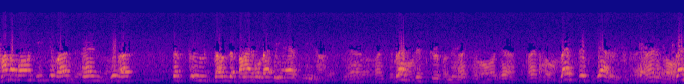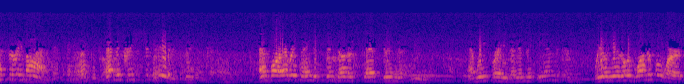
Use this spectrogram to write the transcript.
come upon each of us and give us the food from the Bible that we have need of. Yes, you, Bless Lord. this group of men. Thank you, Lord. Yes, grant it, Lord. Bless this gathering. Grant it, Lord. Bless the revival Thank you, Lord. and the Christian businessman. And for everything that's been done or said during this meeting. And we pray that in the end we'll hear those wonderful words.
